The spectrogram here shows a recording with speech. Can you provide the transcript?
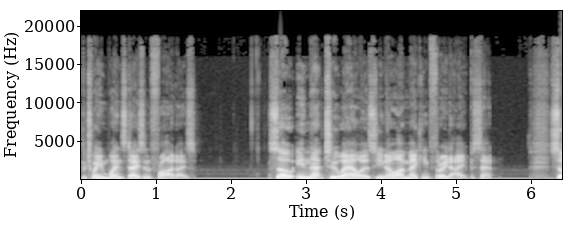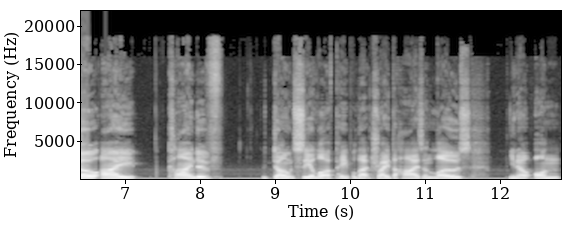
between Wednesdays and Fridays. So in that two hours, you know, I'm making three to eight percent. So I kind of don't see a lot of people that trade the highs and lows, you know, on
